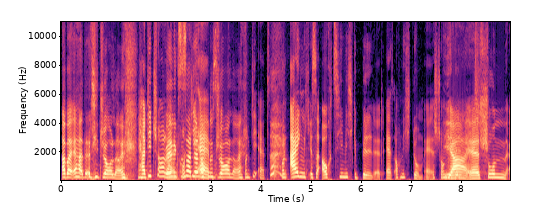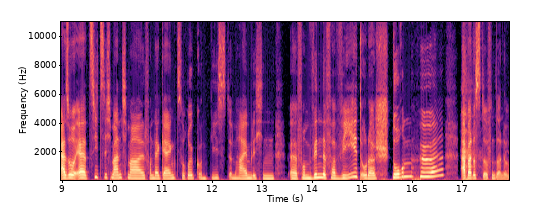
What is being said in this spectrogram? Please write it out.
Aber er hat ja die Jawline. er hat die Jawline Wenigstens und hat die er noch Apps. eine Jawline. Und die Apps. Und eigentlich ist er auch ziemlich gebildet. Er ist auch nicht dumm. Er ist schon Ja, gebildet. er ist schon, also er zieht sich manchmal von der Gang zurück und liest im Heimlichen äh, vom Winde verweht oder Sturmhöhe. Aber das dürfen seine,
